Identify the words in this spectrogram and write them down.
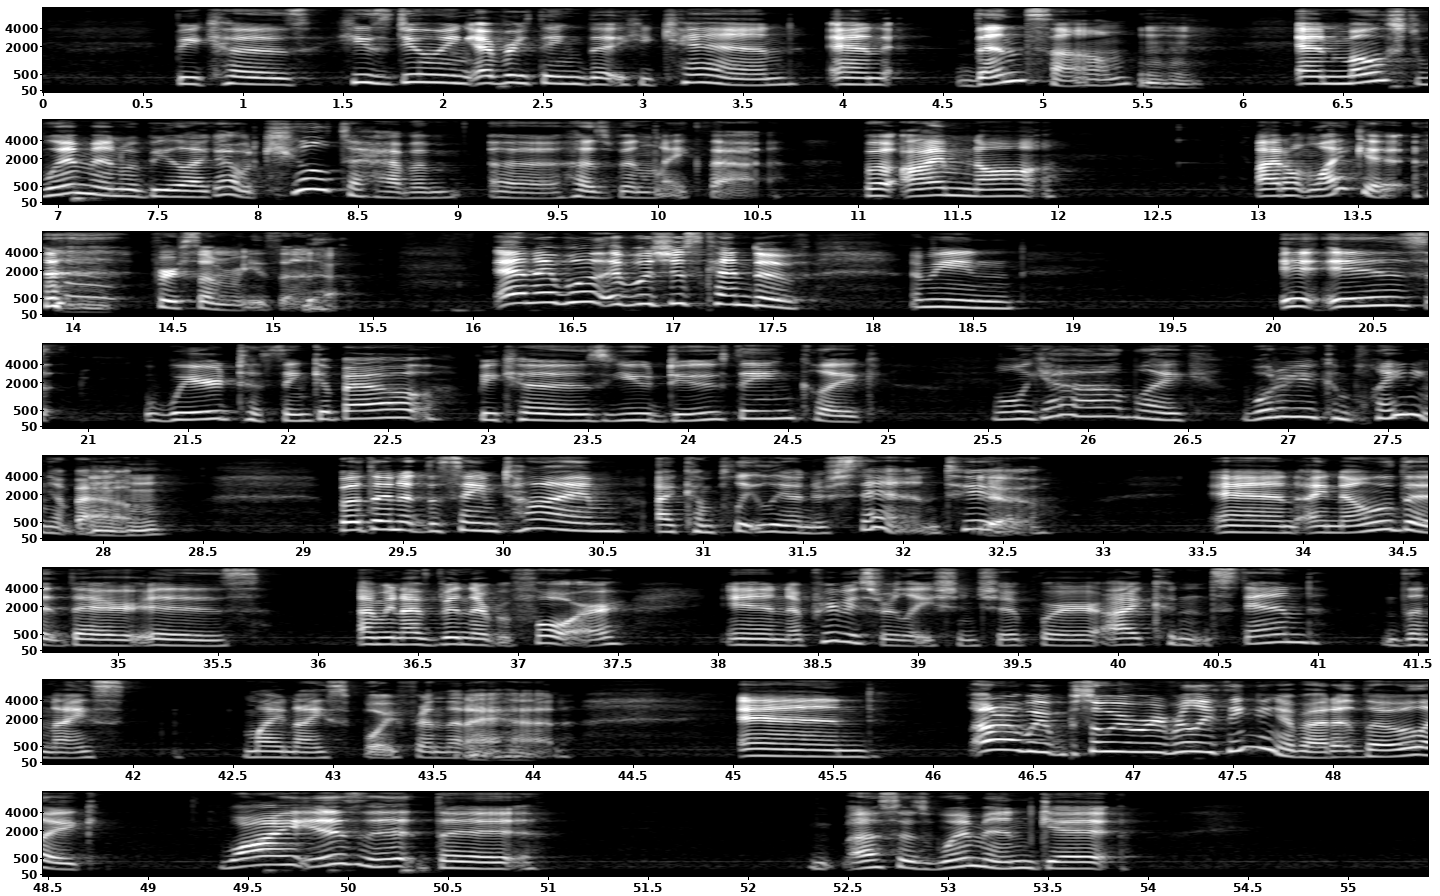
Because he's doing everything that he can and then some. Mm-hmm. And most women would be like, I would kill to have a, a husband like that. But I'm not, I don't like it for some reason. yeah, And it was, it was just kind of, I mean, it is weird to think about because you do think, like, well, yeah, like, what are you complaining about? But then at the same time, I completely understand too. Yeah. And I know that there is, I mean, I've been there before in a previous relationship where I couldn't stand the nice, my nice boyfriend that I mm-hmm. had. And I don't know, we, so we were really thinking about it though. Like, why is it that us as women get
